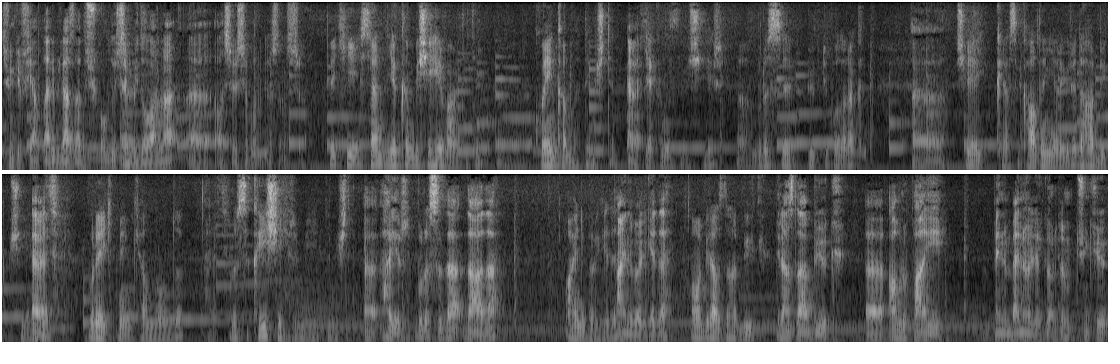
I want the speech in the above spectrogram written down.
Çünkü fiyatlar biraz daha düşük olduğu için Evet. bir dolarla e, alışveriş yapabiliyorsunuz şu an. Peki sen yakın bir şehir var dedin. Ee, Cuenca mı demiştin? Evet. Yakınızda bir şehir. Ee, Burası büyüklük olarak E, şeye kıyasla kaldığın yere göre daha büyük bir şehir. evet. Buraya gitme imkanı oldu. Evet. Burası kıyı şehri mi demiştin? E, hayır. Burası da dağda. Aynı bölgede. Aynı bölgede. Ama biraz daha büyük. biraz daha büyük. Ee, Avrupa'yı benim ben öyle gördüm. Çünkü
